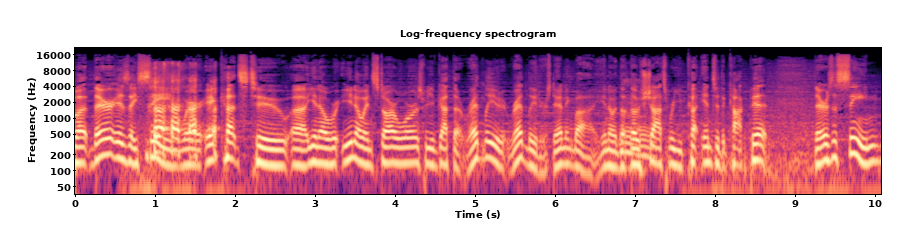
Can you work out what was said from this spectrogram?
but there is a scene where it cuts to uh, you know you know in Star Wars where you've got that red leader red leader standing by. You know th- those Mhm. shots where you cut into the cockpit. There's a scene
